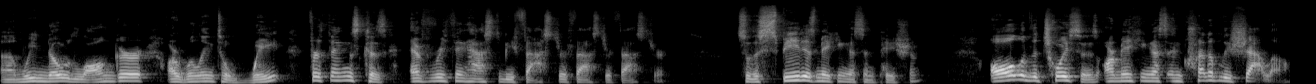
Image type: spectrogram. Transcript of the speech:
Um, we no longer are willing to wait for things because everything has to be faster, faster, faster. So the speed is making us impatient. All of the choices are making us incredibly shallow.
